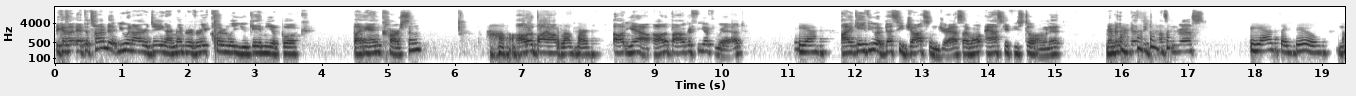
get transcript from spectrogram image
Because at the time that you and I were dating, I remember very clearly you gave me a book by Anne Carson, oh, autobiography. I love her. Uh, yeah, autobiography of Red. Yeah. I gave you a Betsey Johnson dress. I won't ask if you still own it. Remember that Betsey Johnson dress? Yes, I do.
